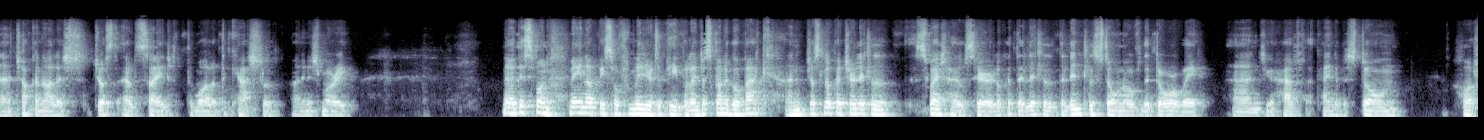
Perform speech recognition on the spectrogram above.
uh, just outside the wall of the castle on Inishmurray. Now this one may not be so familiar to people. I'm just going to go back and just look at your little sweat house here. Look at the little, the lintel stone over the doorway and you have a kind of a stone hut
